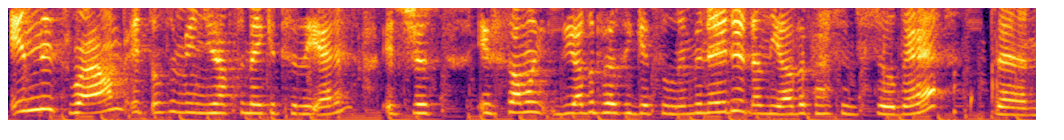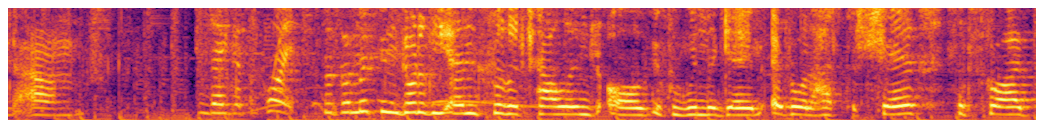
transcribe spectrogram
in this round, it doesn't mean you have to make it to the end. It's just if someone, the other person gets eliminated and the other person's still there, then um, they get the point. Then we can go to the end for the challenge of if we win the game, everyone has to share, subscribe,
